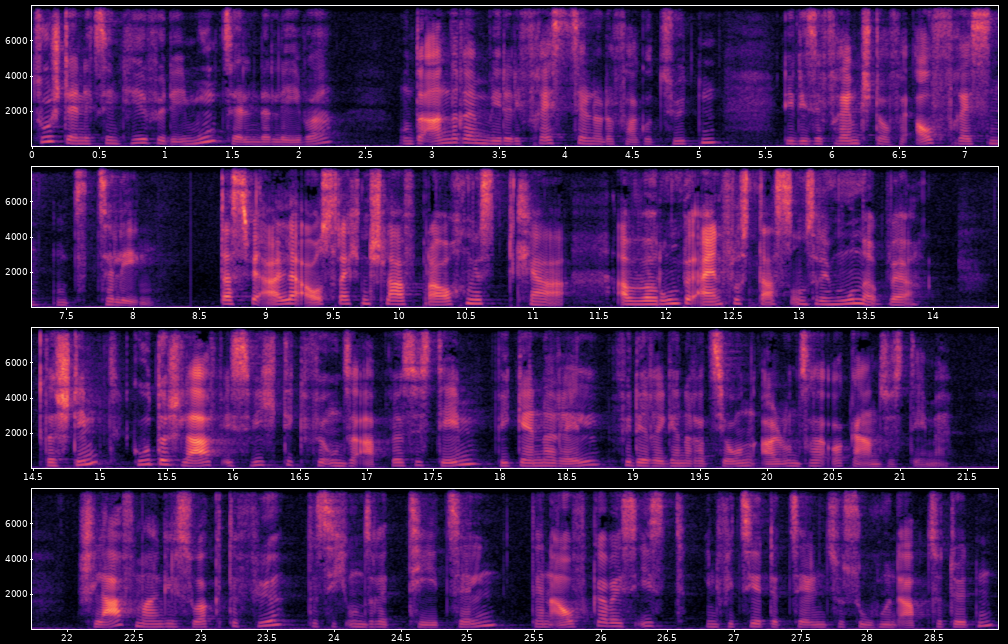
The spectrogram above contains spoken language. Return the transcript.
Zuständig sind hierfür die Immunzellen der Leber, unter anderem wieder die Fresszellen oder Phagozyten, die diese Fremdstoffe auffressen und zerlegen. Dass wir alle ausreichend Schlaf brauchen, ist klar. Aber warum beeinflusst das unsere Immunabwehr? Das stimmt, guter Schlaf ist wichtig für unser Abwehrsystem wie generell für die Regeneration all unserer Organsysteme. Schlafmangel sorgt dafür, dass sich unsere T-Zellen, deren Aufgabe es ist, infizierte Zellen zu suchen und abzutöten,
